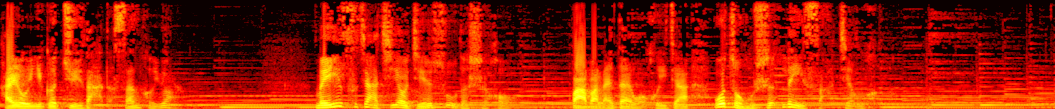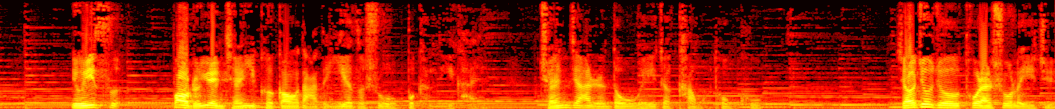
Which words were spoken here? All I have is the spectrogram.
还有一个巨大的三合院儿。每一次假期要结束的时候，爸爸来带我回家，我总是泪洒江河。有一次，抱着院前一棵高大的椰子树不肯离开，全家人都围着看我痛哭。小舅舅突然说了一句：“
